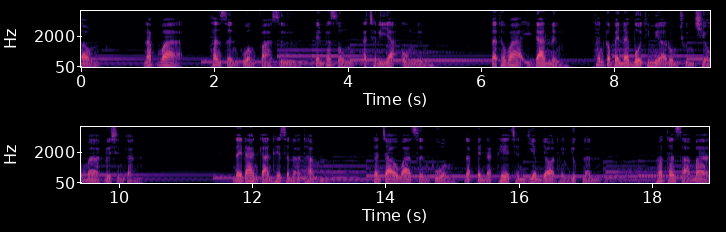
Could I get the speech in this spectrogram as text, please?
ต้อง นับว่าท่านเสริญกวงฝ่าซือเป็นพระสงฆ์อัจฉริยะองค์หนึ่ง แต่ทว่าอีกด้านหนึ่ง ท่านก็เป็นนักบวชที่มีอารมณ์ฉุนเฉียวมากด้วยเช่นกัน ในด้านการเทศนาธรรม ท่านเจ้าวาดเสริญกวงนับเป็นนักเทศชั้นเยี่ยมยอดแห่งยุคนั้น เพราะท่านสามารถ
